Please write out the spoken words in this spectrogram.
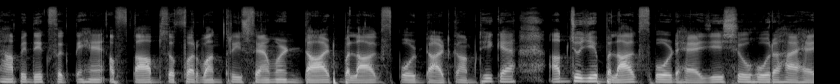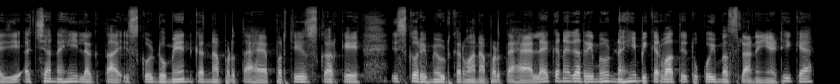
यहाँ पर देख सकते हैं Aftab Zafar one three seven dot blogspot dot com ठीक है? अब जो ये ब्लाग स्पोर्ट है, ये शो हो रहा है, ये अच्छा नहीं लगता, इसको डोमेन करना पड़ता है परचेज़ करके इसको रिमूव करवाना पड़ता है। लेकिन अगर रिमूव नहीं भी करवाते तो कोई मसला नहीं है, ठीक है?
